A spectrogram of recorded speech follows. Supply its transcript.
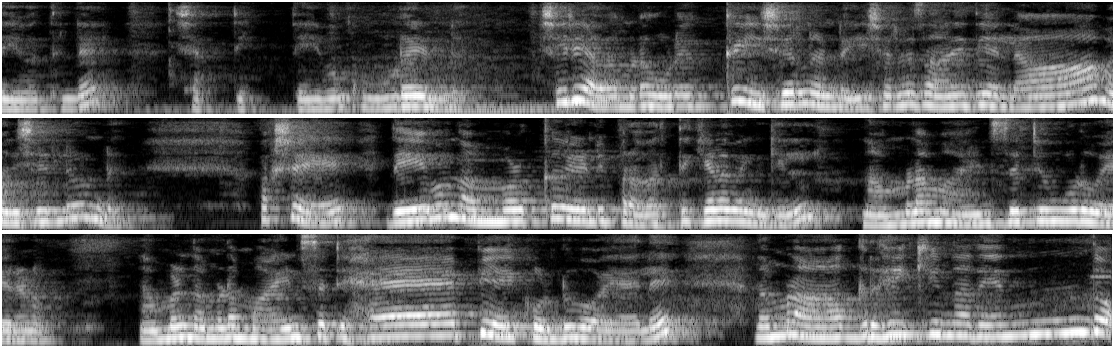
ദൈവത്തിന്റെ ശക്തി. ദൈവം കൂടെയുണ്ട്. ശരിയാണ് നമ്മുടെ കൂടെയൊക്കെ ഈശ്വരനുണ്ട്. ഈശ്വരന്റെ സാന്നിധ്യം എല്ലാ മനുഷ്യരിലും ഉണ്ട്. പക്ഷേ ദൈവം നമ്മൾക്ക് വേണ്ടി പ്രവർത്തിക്കണമെങ്കിൽ നമ്മളെ മൈൻഡ് സെറ്റും കൂടി ഉയരണം. നമ്മൾ നമ്മുടെ മൈൻഡ് സെറ്റ് ഹാപ്പി ആയി കൊണ്ടുപോയാൽ നമ്മൾ ആഗ്രഹിക്കുന്നത് എന്തോ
